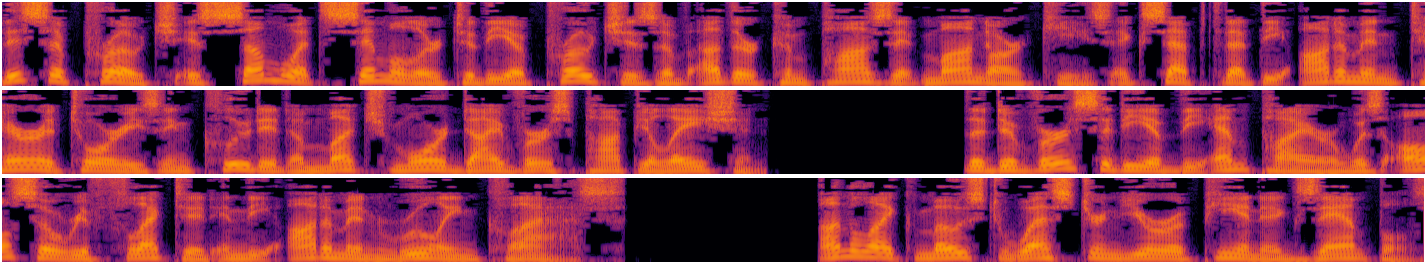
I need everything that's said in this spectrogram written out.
This approach is somewhat similar to the approaches of other composite monarchies except that the Ottoman territories included a much more diverse population. The diversity of the empire was also reflected in the Ottoman ruling class. Unlike most Western European examples,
